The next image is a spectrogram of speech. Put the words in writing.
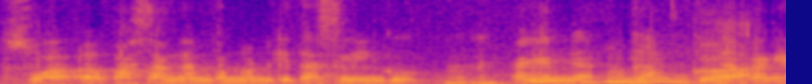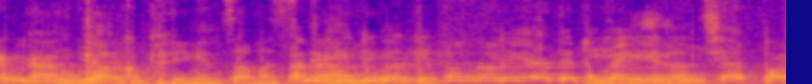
sua- eh, pasangan teman kita selingkuh. Pengen nggak? Enggak. Nggak pengen kan? Enggak kepingin sama Tapi sekali. tiba-tiba ngelihat itu Iya. keinginan siapa?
